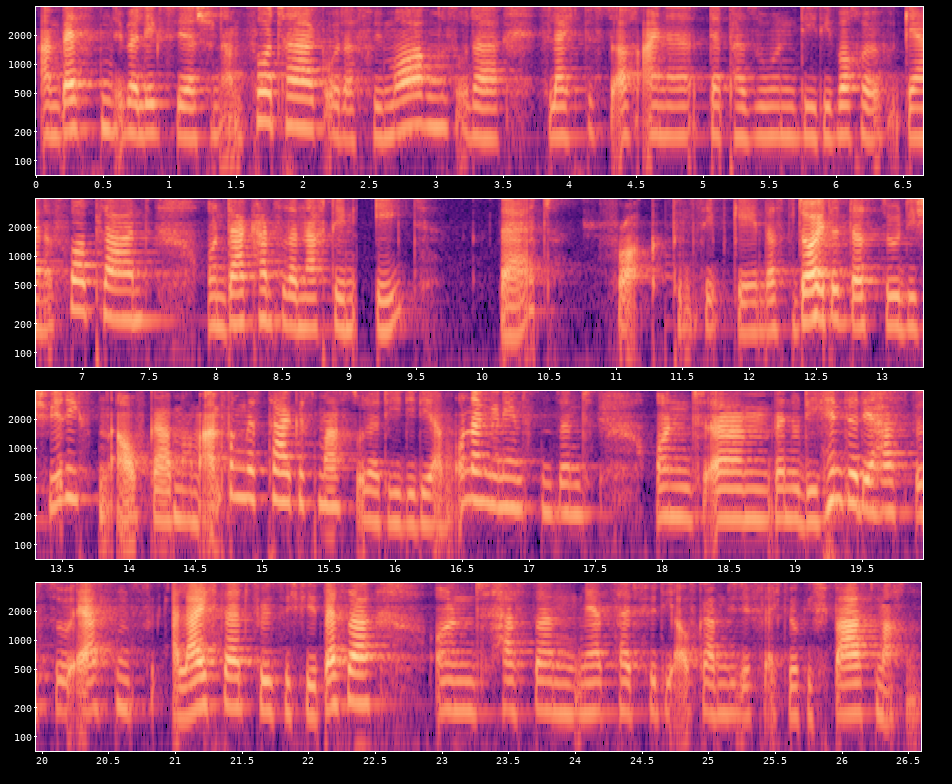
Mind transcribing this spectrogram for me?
Am besten überlegst du ja schon am Vortag oder früh morgens oder vielleicht bist du auch eine der Personen, die die Woche gerne vorplant und da kannst du danach den Eat, That Frog-Prinzip gehen. Das bedeutet, dass du die schwierigsten Aufgaben am Anfang des Tages machst oder die, die dir am unangenehmsten sind. Und ähm, wenn du die hinter dir hast, bist du erstens erleichtert, fühlst dich viel besser und hast dann mehr Zeit für die Aufgaben, die dir vielleicht wirklich Spaß machen.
